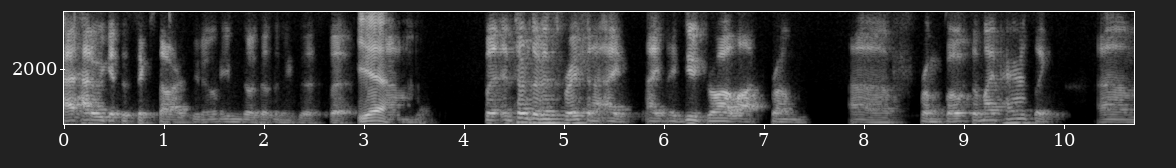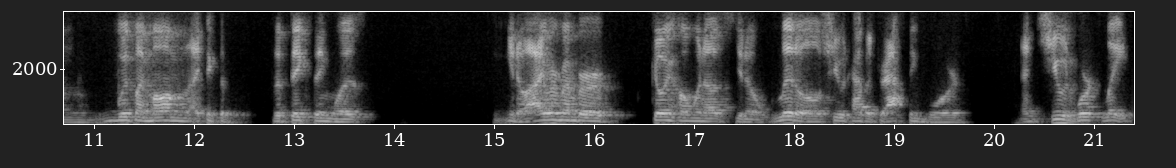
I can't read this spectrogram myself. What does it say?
how, how do we get to six stars? You know, even though it doesn't exist. But yeah. Um, but in terms of inspiration, I, I I do draw a lot from uh, from both of my parents. Like um, with my mom, I think the the big thing was, you know, I remember going home when I was, you know, little. She would have a drafting board and she would work late,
